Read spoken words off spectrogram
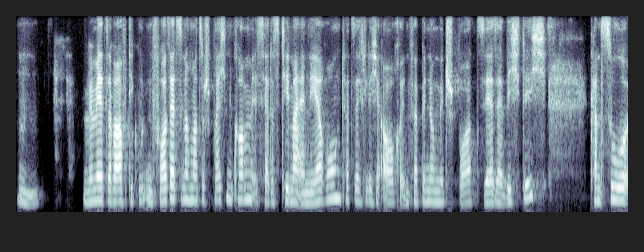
Mhm. Wenn wir jetzt aber auf die guten Vorsätze nochmal zu sprechen kommen, ist ja das Thema Ernährung tatsächlich auch in Verbindung mit Sport sehr, sehr wichtig. Kannst du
